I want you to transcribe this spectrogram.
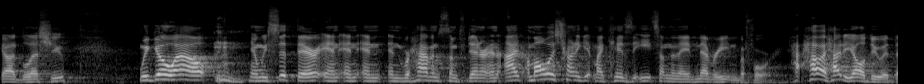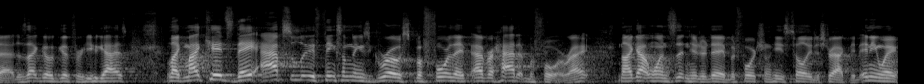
God bless you. We go out and we sit there and, and, and, and we're having some dinner. And I, am always trying to get my kids to eat something they've never eaten before. How, how do y'all do with that? Does that go good for you guys? Like my kids, they absolutely think something's gross before they've ever had it before, right? Now, I got one sitting here today, but fortunately he's totally distracted. Anyway,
